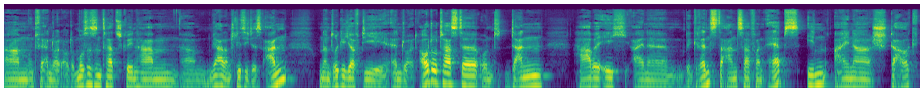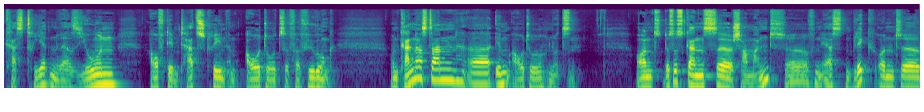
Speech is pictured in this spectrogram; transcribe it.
ähm, und für Android Auto muss es ein Touchscreen haben. Ähm, ja, dann schließe ich das an und dann drücke ich auf die Android Auto Taste und dann habe ich eine begrenzte Anzahl von Apps in einer stark kastrierten Version auf dem Touchscreen im Auto zur Verfügung und kann das dann äh, im Auto nutzen. Und das ist ganz äh, charmant äh, auf den ersten Blick und äh,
